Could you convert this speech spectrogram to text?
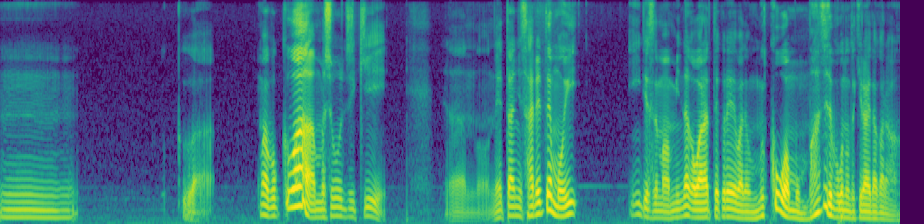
うーん。僕は、まあ僕は、まあ、正直、あの、ネタにされてもいい、いいです。まあみんなが笑ってくれれば、でも向こうはもうマジで僕のこと嫌いだから。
